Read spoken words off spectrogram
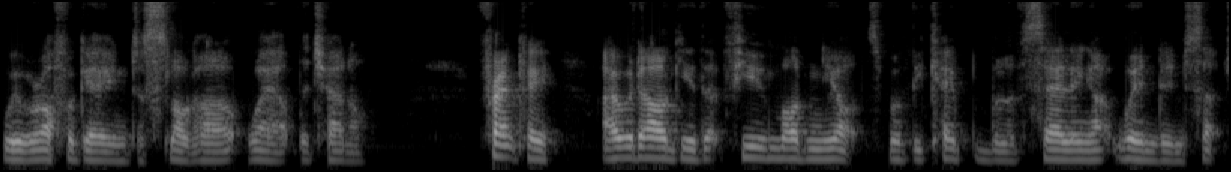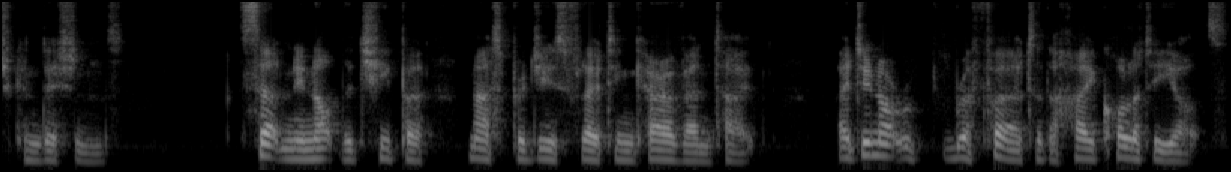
we were off again to slog our way up the channel. Frankly, I would argue that few modern yachts would be capable of sailing upwind in such conditions. Certainly not the cheaper, mass produced floating caravan type. I do not re refer to the high quality yachts,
